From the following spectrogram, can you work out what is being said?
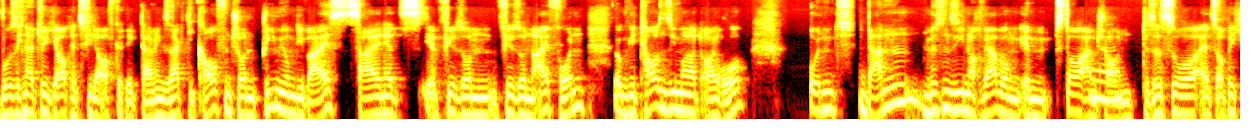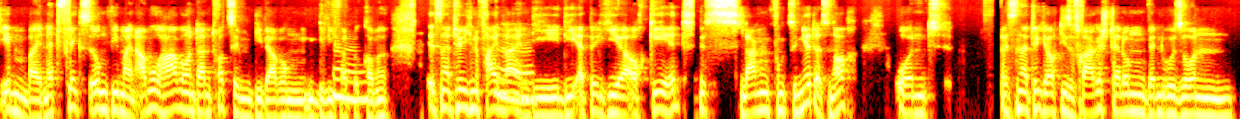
wo sich natürlich auch jetzt viele aufgeregt haben. Wie gesagt, die kaufen schon ein Premium-Device, zahlen jetzt für so ein, für so ein iPhone irgendwie 1700 Euro. Und dann müssen sie noch Werbung im Store anschauen. Mhm. Das ist so, als ob ich eben bei Netflix irgendwie mein Abo habe und dann trotzdem die Werbung geliefert mhm. bekomme. Ist natürlich eine Fine Line, mhm. die, die Apple hier auch geht. Bislang funktioniert das noch. Und es ist natürlich auch diese Fragestellung, wenn du so ein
